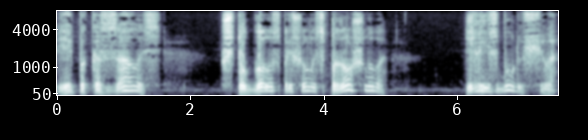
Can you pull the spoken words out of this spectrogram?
Ей показалось, что голос пришел из прошлого или из будущего,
